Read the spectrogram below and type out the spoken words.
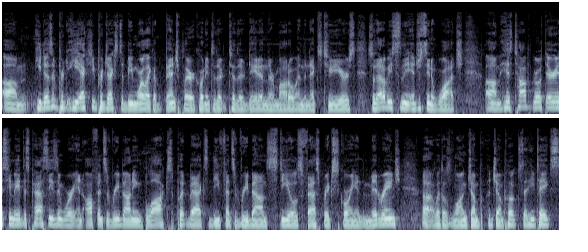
um, he doesn't. Pro- he actually projects to be more like a bench player according to their to their data and their model in the next two years. So that'll be something interesting to watch. Um, his top growth areas he made this past season were in offensive rebounding blocks, putbacks, defensive rebounds, steals, fast break scoring in the mid range uh, with those long jump jump hooks that he takes.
